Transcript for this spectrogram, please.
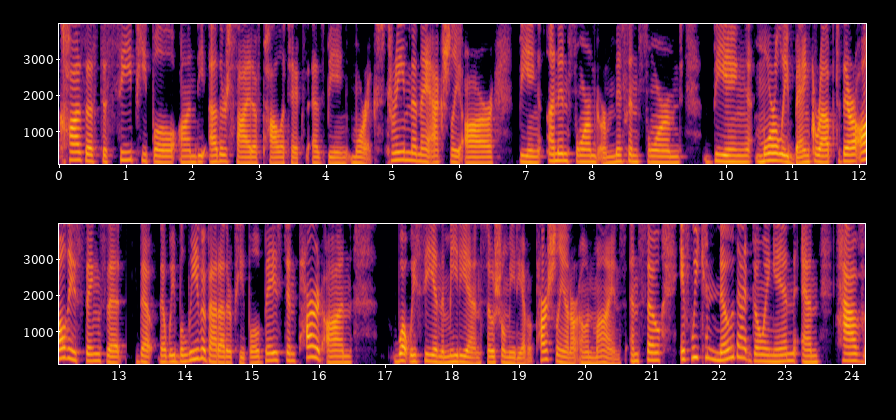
cause us to see people on the other side of politics as being more extreme than they actually are, being uninformed or misinformed, being morally bankrupt. There are all these things that that that we believe about other people based in part on what we see in the media and social media, but partially in our own minds. And so, if we can know that going in and have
